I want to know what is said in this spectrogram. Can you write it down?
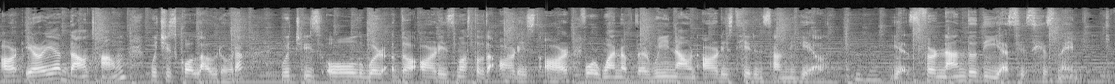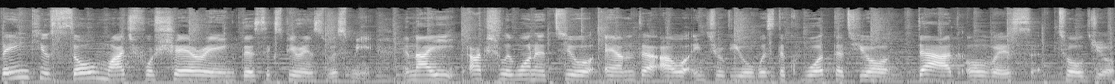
art area downtown, which is called Aurora which is all where the artists, most of the artists are, for one of the renowned artists here in San Miguel. Mm -hmm. Yes, Fernando Diaz is his name. Thank you so much for sharing this experience with me. And I actually wanted to end our interview with the quote that your dad always told you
